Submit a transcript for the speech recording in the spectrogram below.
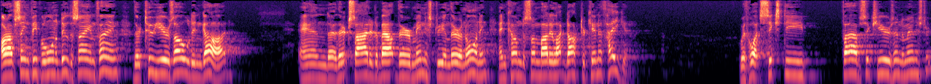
Or I've seen people want to do the same thing. They're two years old in God and uh, they're excited about their ministry and their anointing and come to somebody like Dr. Kenneth Hagin with what, 65, 6 years in the ministry?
